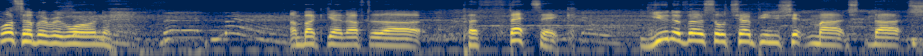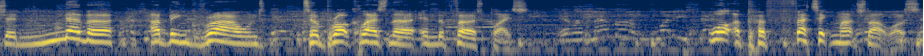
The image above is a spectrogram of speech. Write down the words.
What's up, everyone? I'm back again after that pathetic Universal Championship match that should never have been ground to Brock Lesnar in the first place. What a pathetic match that was.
